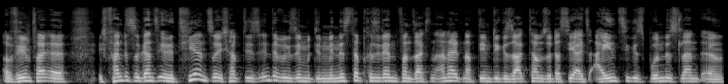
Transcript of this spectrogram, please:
Auf jeden Fall. Äh, ich fand es so ganz irritierend. So, ich habe dieses Interview gesehen mit dem Ministerpräsidenten von Sachsen-Anhalt, nachdem die gesagt haben, so, dass sie als einziges Bundesland äh,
